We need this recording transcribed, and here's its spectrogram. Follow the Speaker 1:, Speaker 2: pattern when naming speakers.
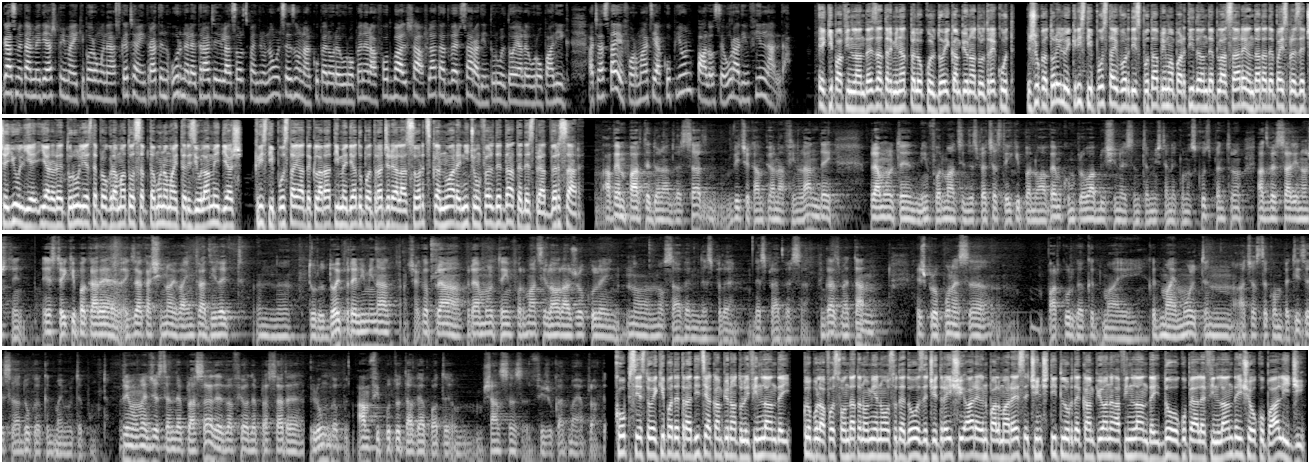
Speaker 1: Gazmetan Mediaș, prima echipă românească ce a intrat în urnele tragerii la sorți pentru noul sezon al cupelor europene la fotbal și-a aflat adversara din turul 2 al Europa League. Aceasta e formația Cupion Paloseura din Finlanda.
Speaker 2: Echipa finlandeză a terminat pe locul 2 campionatul trecut. Jucătorii lui Cristi Pustai vor disputa prima partidă în deplasare în data de 14 iulie, iar returul este programat o săptămână mai târziu la Mediaș. Cristi Pustai a declarat imediat după tragerea la sorți că nu are niciun fel de date despre adversar.
Speaker 3: Avem parte de un adversar, vicecampioana Finlandei, Prea multe informații despre această echipă nu avem, cum probabil și noi suntem niște necunoscuți pentru adversarii noștri. Este o echipă care, exact ca și noi, va intra direct în turul 2 preliminar, așa că prea, prea multe informații la ora jocului nu, nu o să avem despre, despre adversar. Gaz Metan își propune să parcurgă cât mai, cât mai mult în această competiție, să aducă cât mai multe puncte. Primul meci este în deplasare, va fi o deplasare lungă. Am fi putut avea poate o șansă să fi jucat mai aproape.
Speaker 2: Cops este o echipă de tradiție a campionatului Finlandei. Clubul a fost fondat în 1923 și are în palmares 5 titluri de campion a Finlandei, două cupe ale Finlandei și o cupă a ligii.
